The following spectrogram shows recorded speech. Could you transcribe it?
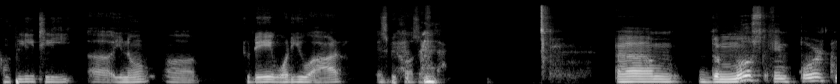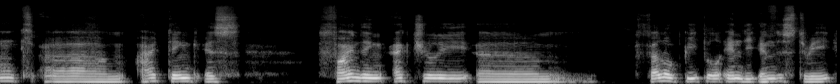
completely uh, you know uh, today what you are is because of that? Um, the most important um, i think is finding actually um, fellow people in the industry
